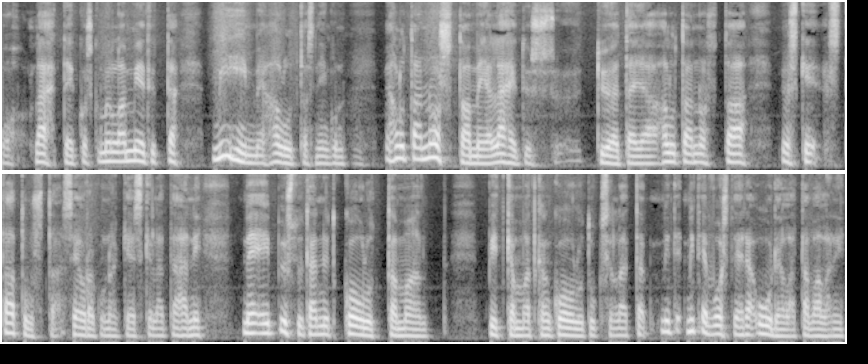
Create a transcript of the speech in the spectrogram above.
helppo lähteä, koska me ollaan mietitty, että mihin me haluttaisiin, niin kuin, me halutaan nostaa meidän lähetystyötä ja halutaan nostaa myöskin statusta seurakunnan keskellä tähän, niin me ei pystytä nyt kouluttamaan pitkän matkan koulutuksella, että miten, miten voisi tehdä uudella tavalla, niin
